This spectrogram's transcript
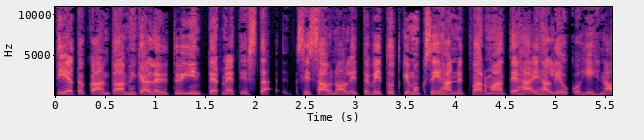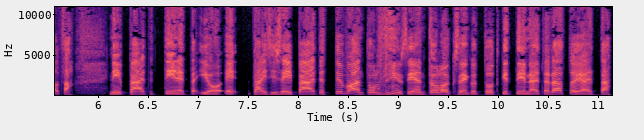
tietokantaan, mikä löytyy internetistä, siis saunaan liittyviä tutkimuksia ihan nyt varmaan tehdään ihan liukuhihnalta, niin päätettiin, että joo, e, tai siis ei päätetty, vaan tultiin siihen tulokseen, kun tutkittiin näitä datoja, että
